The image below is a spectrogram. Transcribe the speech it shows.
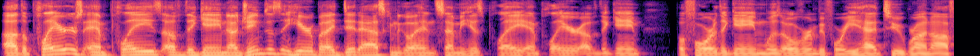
uh, the players and plays of the game. Now, James isn't here, but I did ask him to go ahead and send me his play and player of the game before the game was over and before he had to run off.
